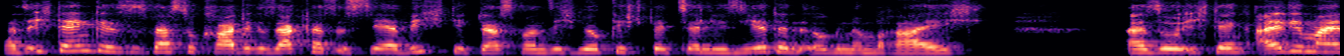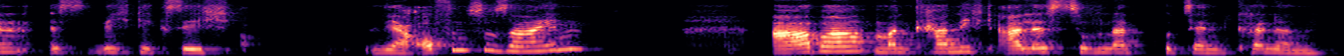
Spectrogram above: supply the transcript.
Also ich denke, es ist, was du gerade gesagt hast, ist sehr wichtig, dass man sich wirklich spezialisiert in irgendeinem Bereich. Also ich denke, allgemein ist wichtig, sich ja offen zu sein, aber man kann nicht alles zu 100 Prozent können.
